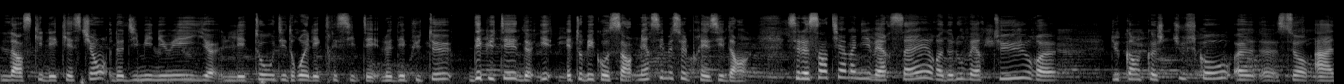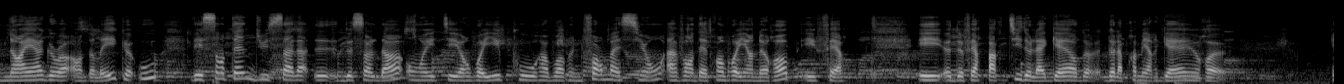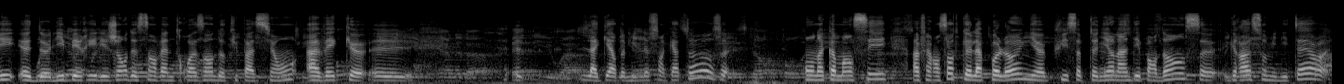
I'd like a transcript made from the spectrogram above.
lorsqu'il est question de diminuer les taux d'hydroélectricité. Le député, député de Etobicoke Centre. Merci, Monsieur le Président. C'est le centième anniversaire de l'ouverture euh, du camp Kosciuszko euh, euh, sur, à Niagara-on-the-Lake, où des centaines de soldats ont été envoyés pour avoir une formation avant d'être envoyés en Europe et, et de faire partie de la guerre de la Première Guerre et euh, de libérer les gens de 123 ans d'occupation avec euh, euh, la guerre de 1914. On a commencé à faire en sorte que la Pologne puisse obtenir l'indépendance grâce aux militaires.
